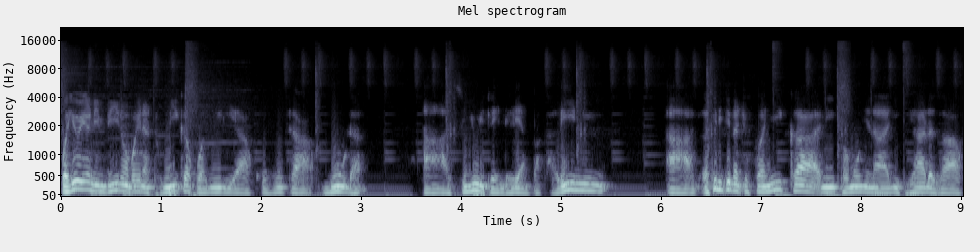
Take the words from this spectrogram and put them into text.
Kwa hiyo hiyo ni mbinu ambayo inatumika kwa ajili ya kuvuta muda. Uh, sijui itaendelea mpaka lini. Uh, lakini kinachofanyika ni pamoja na jitihada za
